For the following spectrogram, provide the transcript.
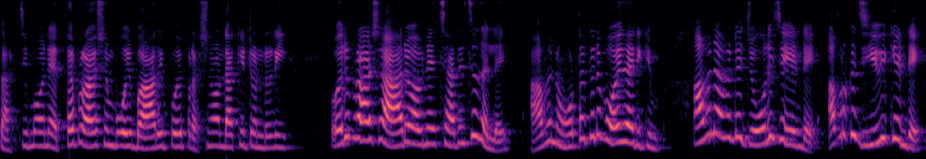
സച്ചിമോൻ എത്ര പ്രാവശ്യം പോയി ബാറിൽ പോയി പ്രശ്നം ഉണ്ടാക്കിയിട്ടുണ്ടടി? ഒരു പ്രാവശ്യം ആരും അവനെ ചതിച്ചതല്ലേ? അവൻ ഓട്ടത്തിന് പോയതായിരിക്കും. അവൻ അവന്റെ ജോലി ചെയ്യണ്ടേ? അവർക്ക് ജീവിക്കണ്ടേ?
